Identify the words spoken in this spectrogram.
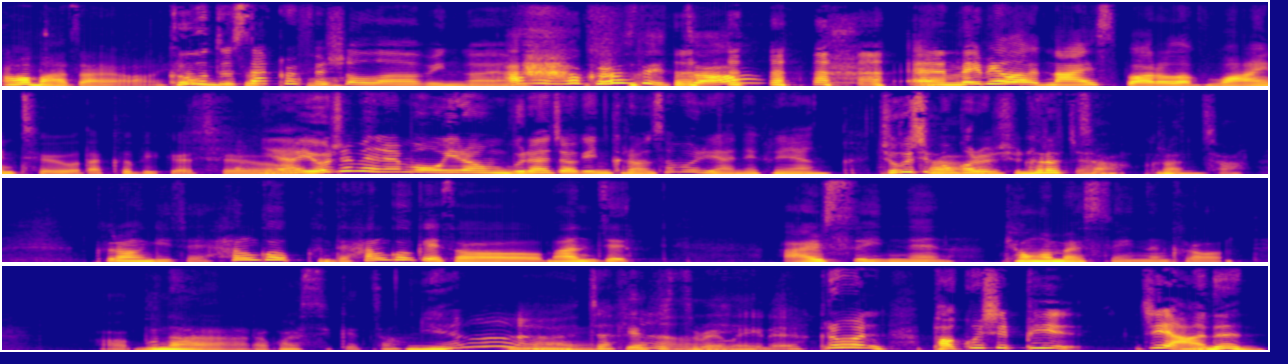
어, 맞아요. 그것도 sacrificial love인가요? 아, 그럴 수도 있죠. And maybe a nice bottle of wine too. That could be good too. 야, 요즘에는 뭐 이런 문화적인 그런 선물이 아니라 그냥 주고 싶은 거를 주는 그렇죠. 거죠. 음. 그렇죠. 그런 게 이제 한국 근데 한국에서만 이제 알 수 있는 경험할 수 있는 그런 어, 문화라고 할 수 있겠죠. Yeah, 네, gifts related. 그러면 받고 싶지 않은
